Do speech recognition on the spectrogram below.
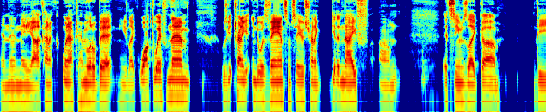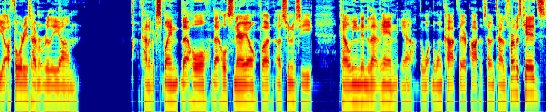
and then they uh, kind of went after him a little bit. He like walked away from them, was get, trying to get into his van. Some say he was trying to get a knife. Um, it seems like um, the authorities haven't really um, kind of explained that whole that whole scenario. But as soon as he kind of leaned into that van, yeah, the one the one cop there popped him seven times in front of his kids.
